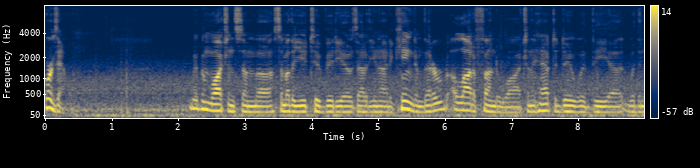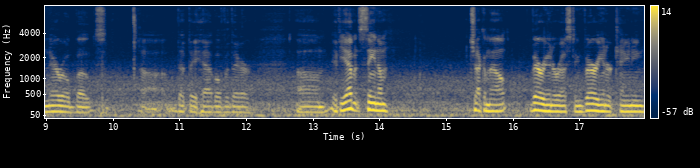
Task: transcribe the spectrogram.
For example, we've been watching some uh, some other YouTube videos out of the United Kingdom that are a lot of fun to watch, and they have to do with the uh, with the narrow boats uh, that they have over there. Um, if you haven't seen them, check them out. Very interesting, very entertaining,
